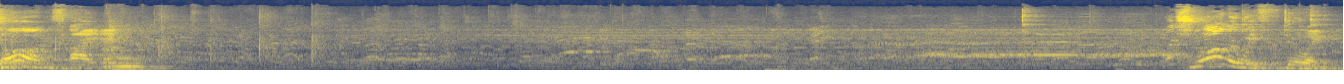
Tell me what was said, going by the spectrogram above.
songs hiding. What song are we doing?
